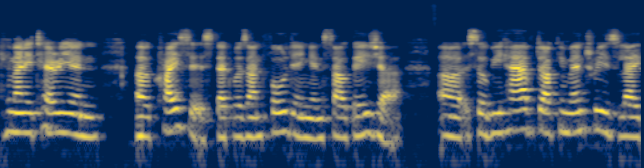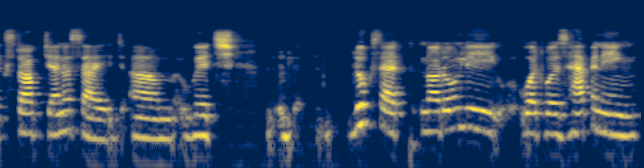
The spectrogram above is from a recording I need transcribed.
humanitarian uh, crisis that was unfolding in South Asia. Uh, so we have documentaries like Stop Genocide, um, which looks at not only what was happening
